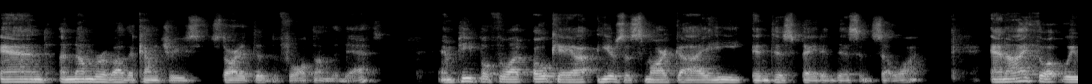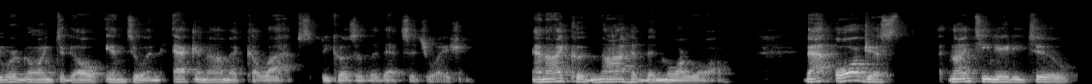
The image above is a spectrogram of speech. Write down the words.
and a number of other countries started to default on the debts. And people thought, okay, uh, here's a smart guy. He anticipated this and so on. And I thought we were going to go into an economic collapse because of the debt situation. And I could not have been more wrong. That August 1982,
